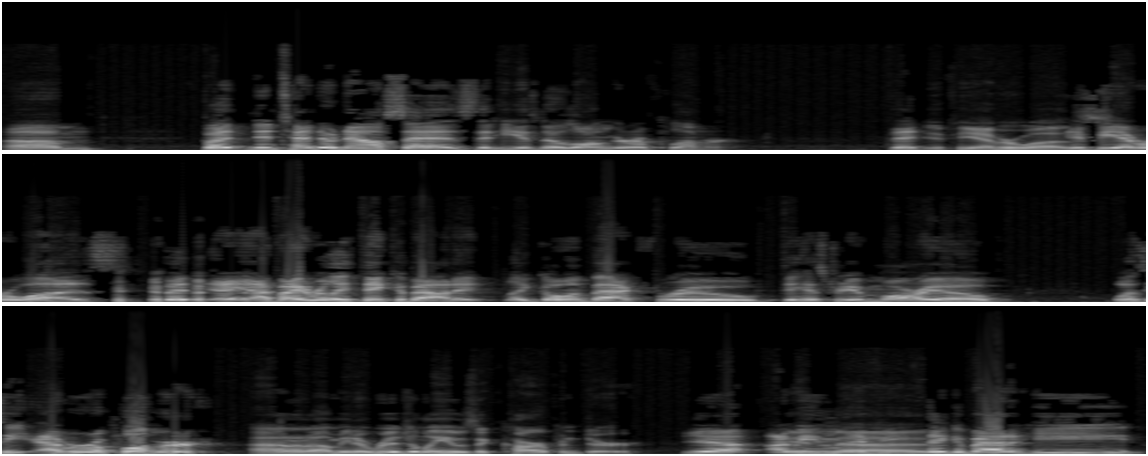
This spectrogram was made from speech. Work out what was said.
Um, but Nintendo now says that he is no longer a plumber. That If he ever was. if he ever was. But eh, if I really think about it, like going back through the history of Mario, was he ever a plumber? I don't know. I mean, originally he was a carpenter. Yeah, I mean, And, if uh, you think about it, he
